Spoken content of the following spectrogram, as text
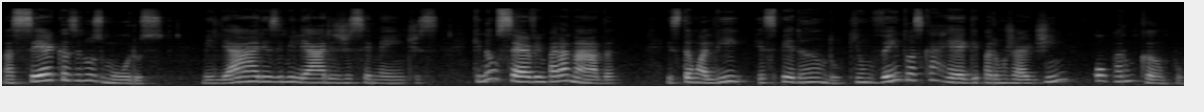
nas cercas e nos muros. Milhares e milhares de sementes que não servem para nada, estão ali esperando que um vento as carregue para um jardim ou para um campo.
